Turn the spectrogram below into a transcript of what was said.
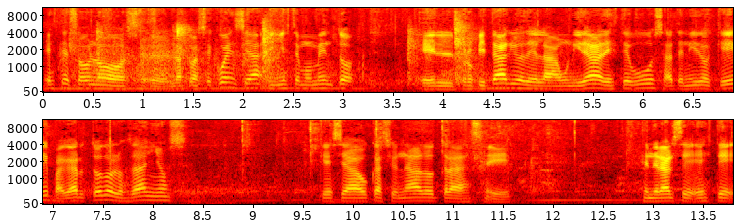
estas son eh, las consecuencias. En este momento el propietario de la unidad de este bus ha tenido que pagar todos los daños que se ha ocasionado tras eh, generarse este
